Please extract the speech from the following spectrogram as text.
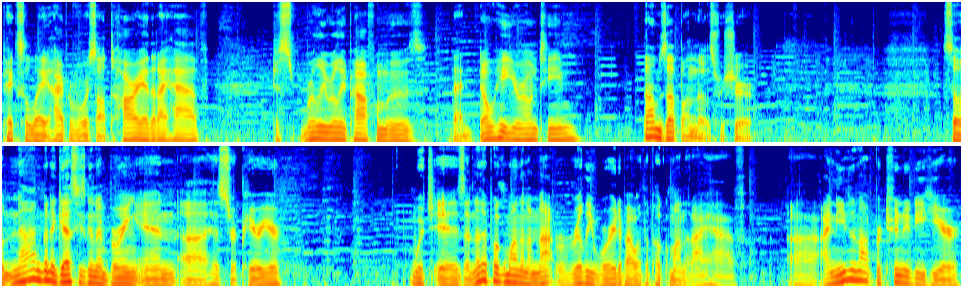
Pixelate Hyper Voice Altaria that I have. Just really, really powerful moves that don't hit your own team. Thumbs up on those for sure. So now I'm going to guess he's going to bring in uh, his Serperior, which is another Pokemon that I'm not really worried about with the Pokemon that I have. Uh, I need an opportunity here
